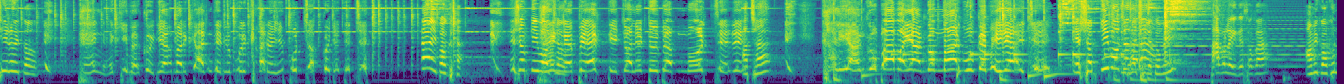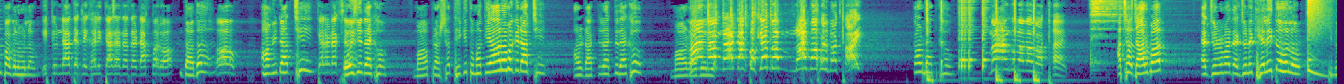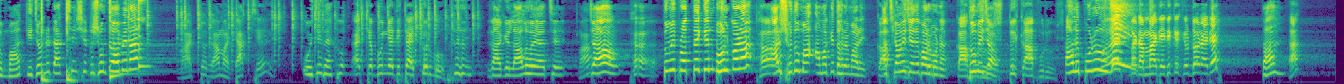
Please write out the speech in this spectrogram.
ছিলই তো। হ্যাঁ না কিবা করি আমার কান্দের উপর খারইয়ে পুটচাপ করে দিচ্ছে এই বোকা এসব কি হ্যাঁ বলছো ব্যক্তি জলে ডুবে মরছে রে। আচ্ছা। খালি আঙ্গু বাবা আঙ্গু মার বুকে ফিরে আইছে। এসব কি বলছো দাদা? ছিলে তুমি? পাগল হয়ে গেছো গা আমি কখন পাগল হলাম? একটু না দেখলে খালি দাদা দাদা ডাক পারো দাদা ও। আমি ডাকছি? কেন ডাকছে? ওই যে দেখো মা প্রাসাদ থেকে তোমাকে আর আমাকে ডাকছে। আর ডাকতে ডাকতে দেখো মা মার বাপের ভাত খাই। কার ভাত খাও? মা আঙ্গু বাবা ভাত খায় আচ্ছা যার ভাত? একজনের ভাত একজনে খেলেই তো হলো। কিন্তু মা কি জন্য ডাকছে সেটা শুনতে হবে না? মা তো আমার ডাকছে। ওই যে দেখো। আজকে বুনিয়াদি টাইট করব। রাগে লাল হয়ে আছে? যাও। হ্যাঁ। তুমি প্রত্যেকদিন ভুল করো হ্যাঁ। আর শুধু মা আমাকে ধরে মারে। আজকে আমি যেতে পারব না। তুমি যাও। তুই কা পুরুষ। তাহলে পুরুষ। ম্যাডাম মা এদিকে কেউ ডরাই রে। তা?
